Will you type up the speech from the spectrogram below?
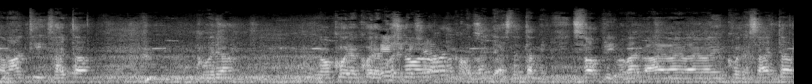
Avanti, salta. Ancora. No, ancora, ancora, ancora. Esci, No, no, qualcosa. ancora, vai a destra, dammi. Si fa prima, vai, vai, vai, vai, vai, ancora, salta.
